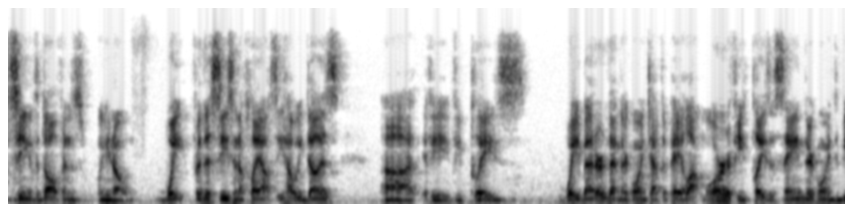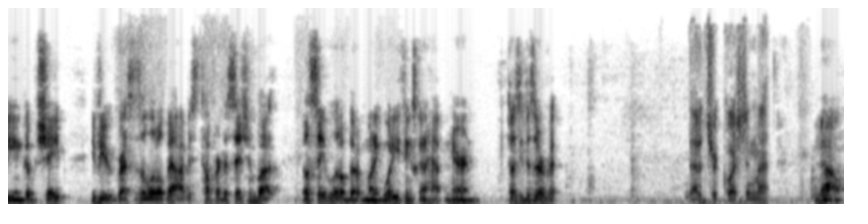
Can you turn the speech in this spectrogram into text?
seeing if the Dolphins, you know, wait for this season to play out, see how he does. Uh, if he if he plays way better, then they're going to have to pay a lot more. If he plays the same, they're going to be in good shape. If he regresses a little bit, obviously tougher decision, but they'll save a little bit of money. What do you think is going to happen here, and does he deserve it? That a trick question, Matt? No,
